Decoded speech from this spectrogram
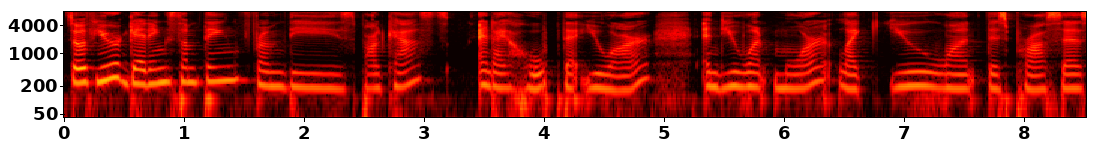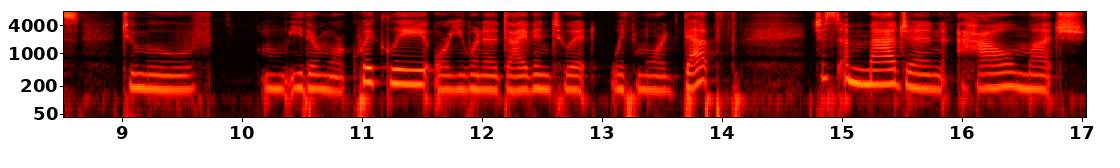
So, if you're getting something from these podcasts, and I hope that you are, and you want more, like you want this process to move either more quickly or you want to dive into it with more depth, just imagine how much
